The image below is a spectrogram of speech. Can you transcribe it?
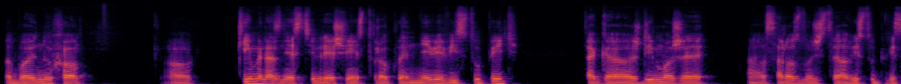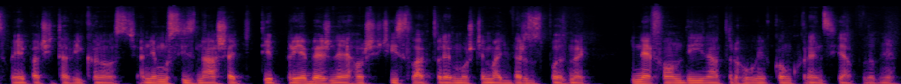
Lebo jednoducho, kým raz nie ste v riešení, z ktorého klient nevie vystúpiť, tak vždy môže sa rozhodnúť, že teda vystúpi, keď sa mu nepáči tá výkonnosť a nemusí znášať tie priebežné horšie čísla, ktoré môžete mať versus povedzme iné fondy na trhu, konkurencia a podobne.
